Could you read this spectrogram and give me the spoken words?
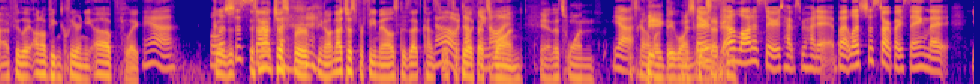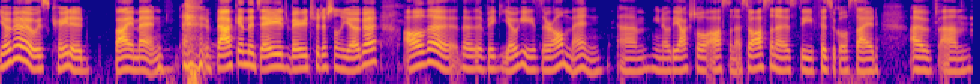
I feel like I don't know if you can clear any up, like yeah Well, let's it's, just it's not just for you know not just for females because that kind of No, I feel like that's not. one. Yeah, that's one. yeah It's kind of one Big big one. there's a lot of stereotypes behind it but let's just start by saying that yoga was created by men back in the day very traditional yoga all the, the, the big yogis they're all men um, you know the actual asana so asana is the physical side of um,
